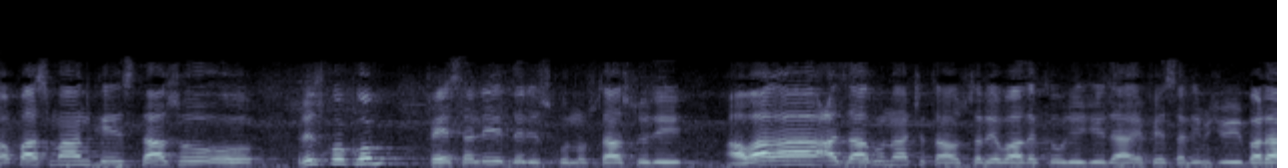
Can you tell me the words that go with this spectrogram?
او پاسمان کې استاسو رزقکم فیصله د رزقونو استاسو دي او هغه عذابونه چې تاسو سره وعده کولی شي دا فیصله شوی بره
